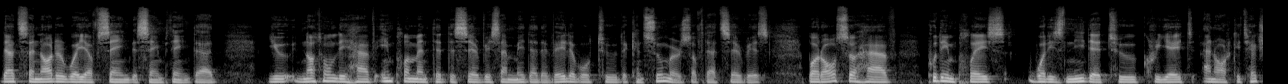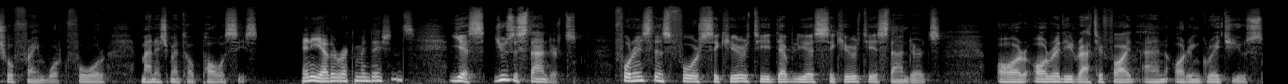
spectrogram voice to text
that's another way of saying the same thing that you not only have implemented the service and made that available to the consumers of that service, but also have put in place what is needed to create an architectural framework for management of policies. Any other recommendations? Yes, use standards. For instance, for security, WS security standards are already ratified and are in great use.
